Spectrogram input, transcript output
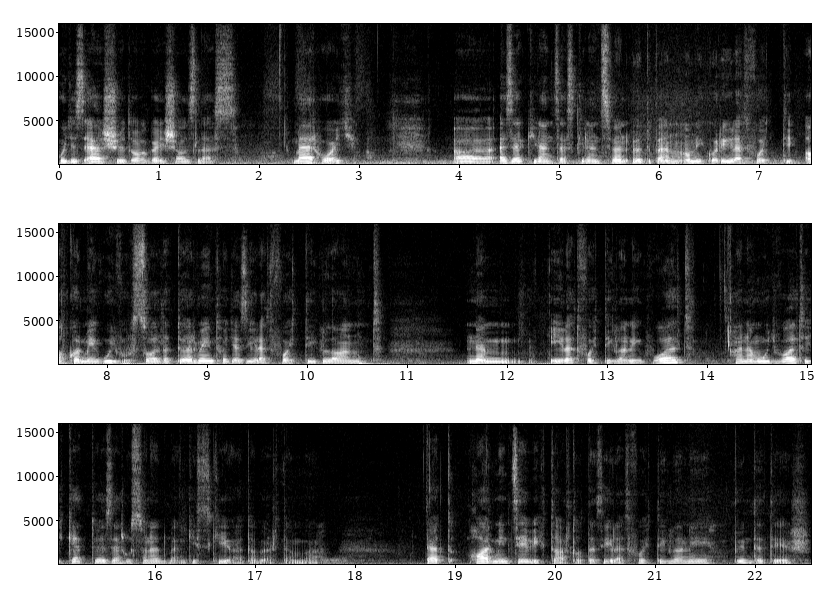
hogy az első dolga is az lesz. Mert hogy uh, 1995-ben, amikor életfogytig, akkor még úgy szólt a törvényt, hogy az életfogytiglant nem életfogytiglanig volt, hanem úgy volt, hogy 2025-ben kis kijöhet a börtönből. Tehát 30 évig tartott az életfogytiglani büntetés.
